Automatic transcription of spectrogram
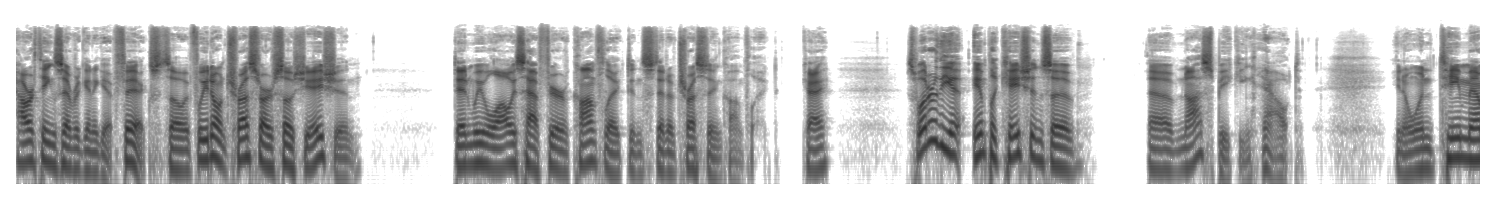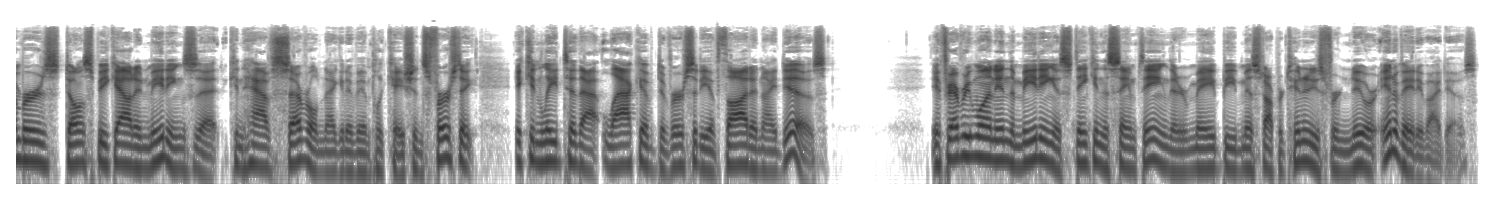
how are things ever going to get fixed? So if we don't trust our association, then we will always have fear of conflict instead of trusting conflict. Okay, so what are the uh, implications of of not speaking out? You know, when team members don't speak out in meetings, that can have several negative implications. First, it it can lead to that lack of diversity of thought and ideas. If everyone in the meeting is thinking the same thing, there may be missed opportunities for new or innovative ideas.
